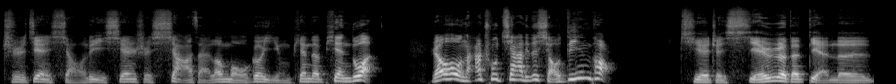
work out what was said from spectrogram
只见小丽先是下载了某个影片的片段，然后拿出家里的小低音炮，接着邪恶的点了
